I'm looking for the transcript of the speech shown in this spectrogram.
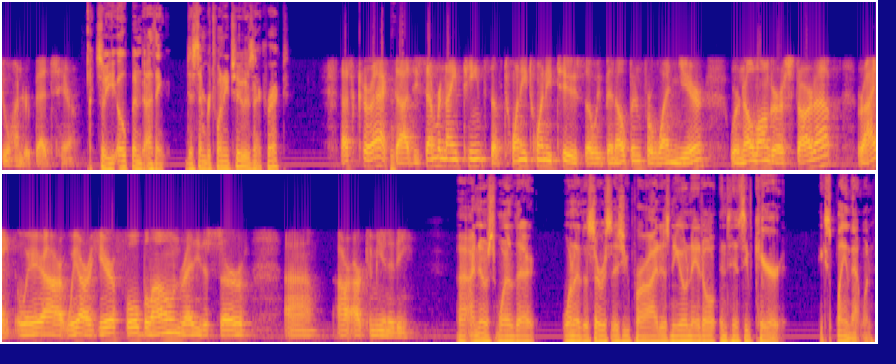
200 beds here. So, you opened, I think, December 22. Is that correct? That's correct. Uh, December 19th of 2022. So we've been open for one year. We're no longer a startup, right? We are we are here full blown, ready to serve uh, our, our community. Uh, I noticed one of the one of the services you provide is neonatal intensive care. Explain that one.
